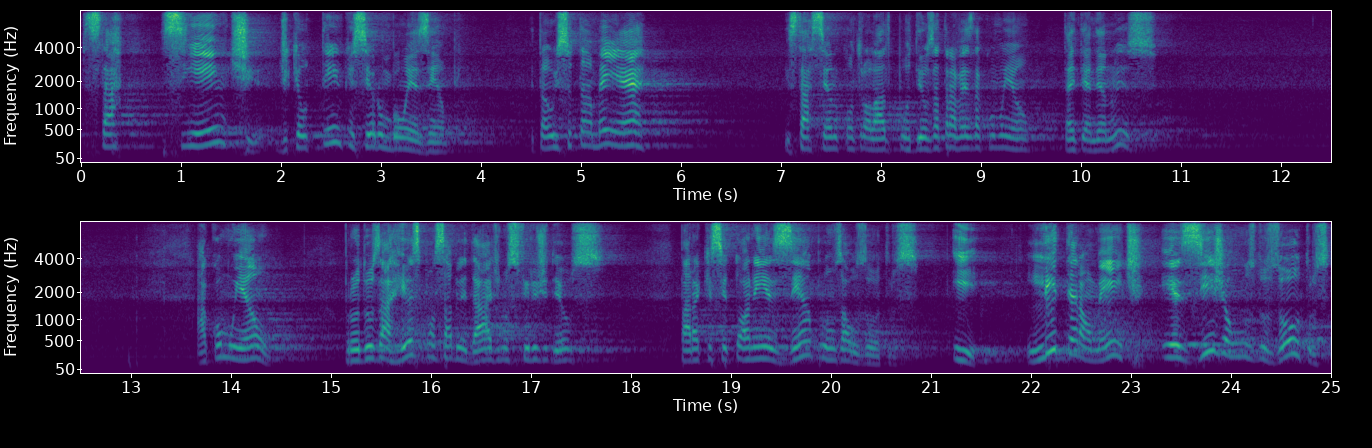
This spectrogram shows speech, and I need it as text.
estar ciente de que eu tenho que ser um bom exemplo. Então, isso também é estar sendo controlado por Deus através da comunhão. Está entendendo isso? A comunhão produz a responsabilidade nos filhos de Deus, para que se tornem exemplo uns aos outros e literalmente exijam uns dos outros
